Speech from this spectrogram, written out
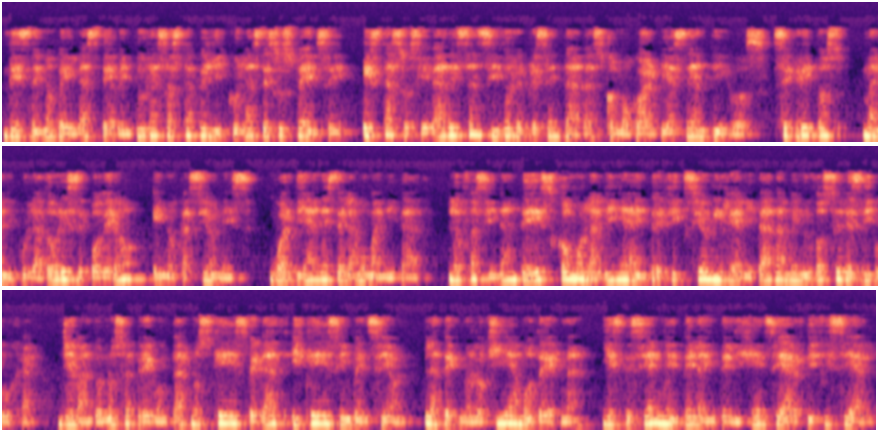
Desde novelas de aventuras hasta películas de suspense, estas sociedades han sido representadas como guardias de antiguos secretos, manipuladores de poder o, en ocasiones, guardianes de la humanidad. Lo fascinante es cómo la línea entre ficción y realidad a menudo se desdibuja, llevándonos a preguntarnos qué es verdad y qué es invención. La tecnología moderna, y especialmente la inteligencia artificial,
